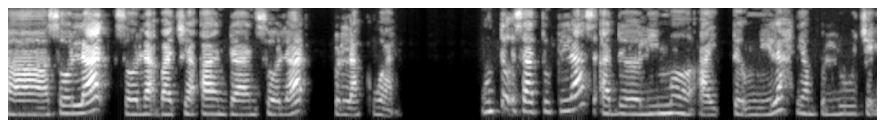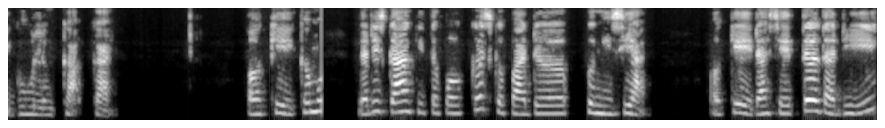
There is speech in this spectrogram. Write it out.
uh, solat, solat bacaan dan solat perlakuan. Untuk satu kelas ada lima item ni lah yang perlu cikgu lengkapkan. Okey, kemudian jadi sekarang kita fokus kepada pengisian. Okey, dah settle tadi.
